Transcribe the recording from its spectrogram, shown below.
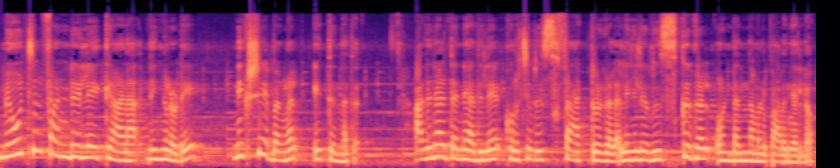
മ്യൂച്വൽ ഫണ്ടിലേക്കാണ് നിങ്ങളുടെ നിക്ഷേപങ്ങൾ എത്തുന്നത്. അതിനാൽ തന്നെ അതിലെ കുറച്ച് റിസ്ക് ഫാക്ടറുകൾ അല്ലെങ്കിൽ റിസ്കുകൾ ഉണ്ടെന്ന് നമ്മൾ പറഞ്ഞല്ലോ.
